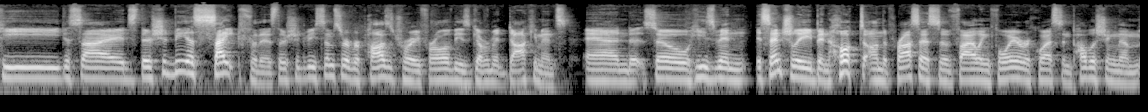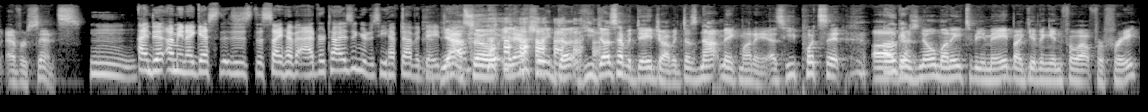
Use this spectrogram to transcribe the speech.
he decides there should be a site for this. There should be some sort of repository for all of these government documents. And so he's been essentially been hooked on the process of filing FOIA requests and publishing them ever since. Hmm. And uh, I mean, I guess does the site have advertising, or does he have to have a day job? Yeah, so it actually does. He does have a day job. It does not make money, as he puts it. Uh, Okay. There's no money to be made by giving info out for free.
